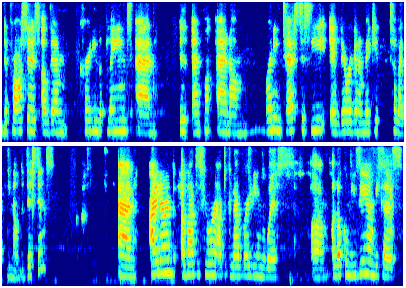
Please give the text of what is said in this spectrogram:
the process of them creating the planes and and and um running tests to see if they were gonna make it to like you know the distance. And I learned about this career after collaborating with um, a local museum because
